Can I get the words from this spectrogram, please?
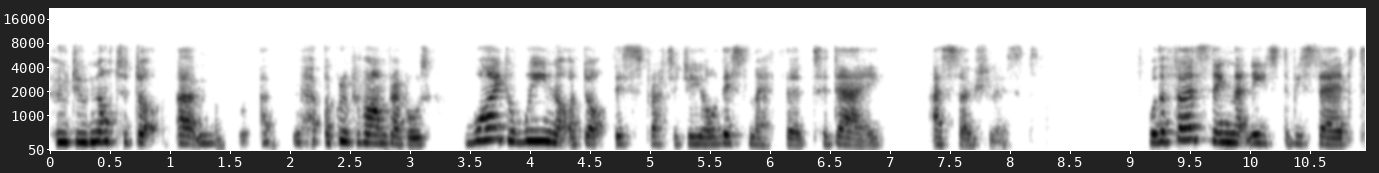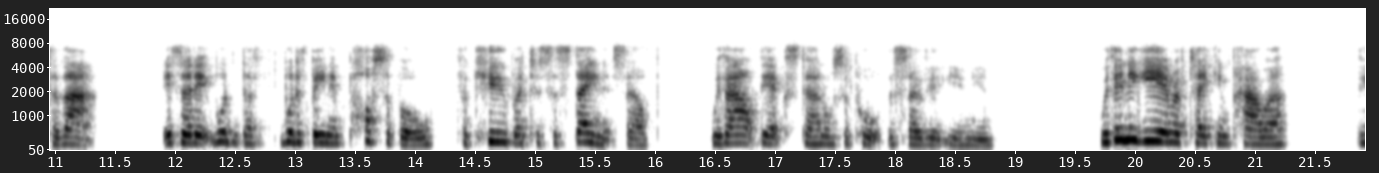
who do not adopt um, a group of armed rebels, why do we not adopt this strategy or this method today as socialists? Well, the first thing that needs to be said to that is that it wouldn't have would have been impossible for Cuba to sustain itself without the external support of the Soviet Union. Within a year of taking power, the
